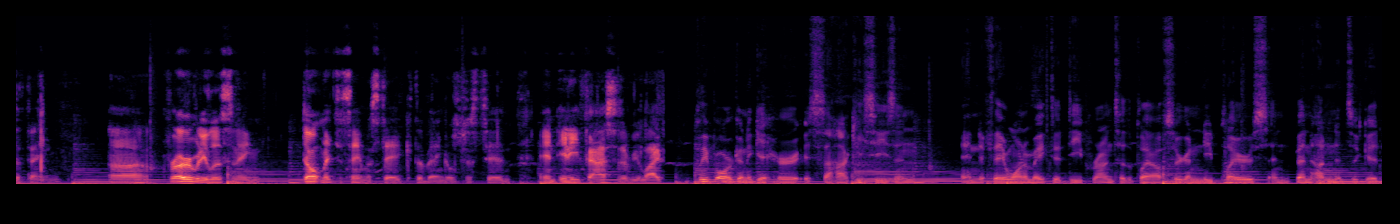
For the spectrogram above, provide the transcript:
the thing. Uh, for everybody listening, don't make the same mistake the Bengals just did in any facet of your life. People are going to get hurt. It's the hockey season. And if they want to make the deep run to the playoffs, they're going to need players. And Ben Hutton is a good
